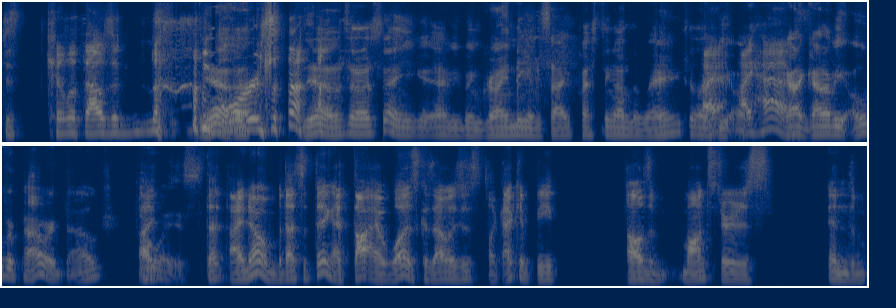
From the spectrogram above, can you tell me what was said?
just kill a thousand Yeah, boards yeah, that's what I was saying. You have you been grinding and side questing on the way to like I, be? I have gotta be overpowered, dog. I- Always. that I know but that's the thing I thought I was because I was just like I could beat all the monsters in the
